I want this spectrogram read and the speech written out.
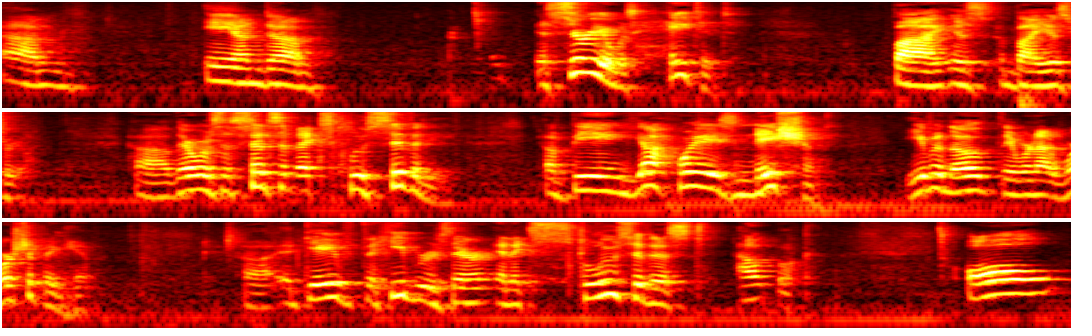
Um, and um, Assyria was hated by, is, by Israel. Uh, there was a sense of exclusivity, of being Yahweh's nation, even though they were not worshiping him. Uh, it gave the Hebrews there an exclusivist outlook. All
